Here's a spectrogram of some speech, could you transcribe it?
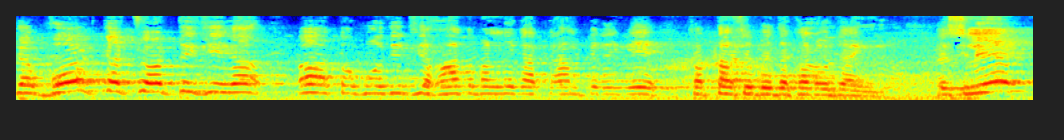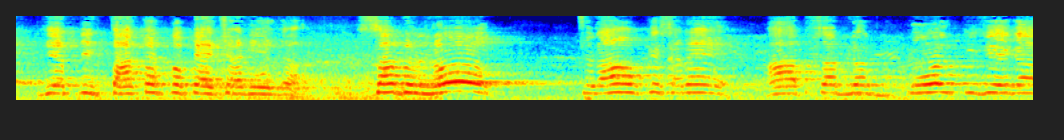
जब वोट का चोट दीजिएगा हाँ तो मोदी जी हाथ मलने का काम करेंगे, सत्ता से बेदखल हो जाएँगे। इसलिए ये अपनी ताकत को पहचानिएगा। सब लोग चुनाव के समय आप सब लोग पोल कीजिएगा,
